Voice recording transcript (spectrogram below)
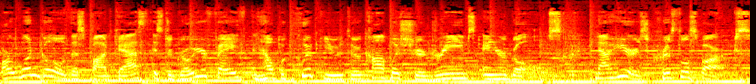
Our one goal of this podcast is to grow your faith and help equip you to accomplish your dreams and your goals. Now, here's Crystal Sparks.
